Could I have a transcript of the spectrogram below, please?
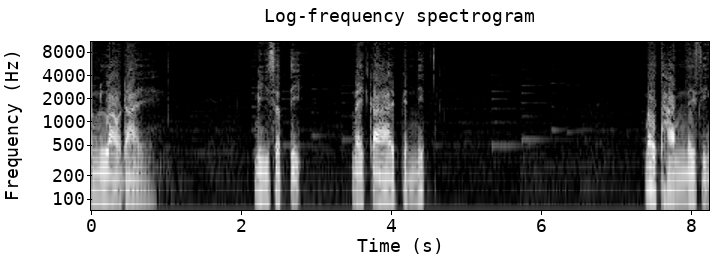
ชนเหล่าใด มีสติในกายเป็นนิด ไม่ทำในสิ่ง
